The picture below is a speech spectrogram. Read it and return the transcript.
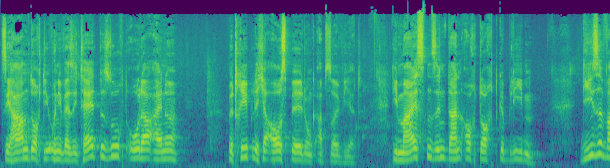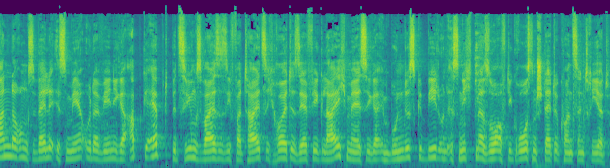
Sie haben doch die Universität besucht oder eine betriebliche Ausbildung absolviert. Die meisten sind dann auch dort geblieben. Diese Wanderungswelle ist mehr oder weniger abgeebbt, beziehungsweise sie verteilt sich heute sehr viel gleichmäßiger im Bundesgebiet und ist nicht mehr so auf die großen Städte konzentriert.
